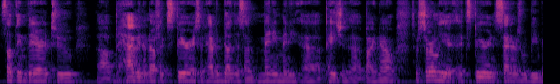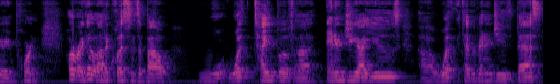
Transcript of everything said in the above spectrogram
something there to uh, having enough experience and having done this on many, many uh, patients uh, by now. So certainly, uh, experienced centers would be very important. However, I get a lot of questions about what type of uh, energy I use, uh, what type of energy is best.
